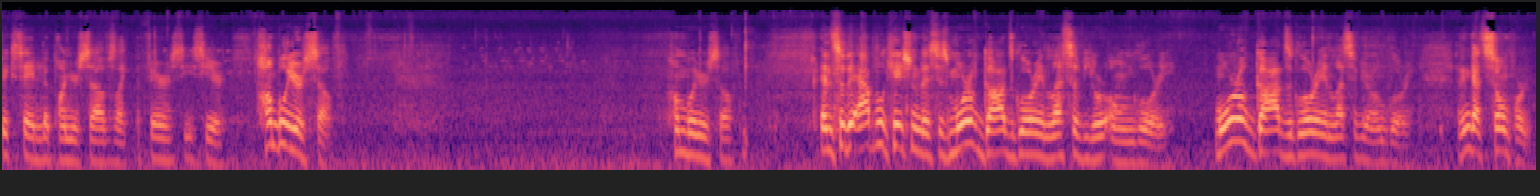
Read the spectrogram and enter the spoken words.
fixated upon yourselves like the Pharisees here. Humble yourself. Humble yourself. And so the application of this is more of God's glory and less of your own glory. More of God's glory and less of your own glory. I think that's so important.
